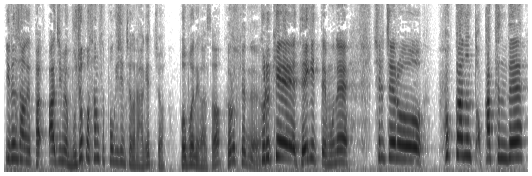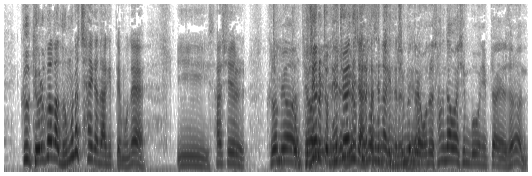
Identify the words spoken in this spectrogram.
이런 상황에 빠- 빠지면 무조건 상속 포기 신청을 하겠죠. 법원에 가서. 그렇겠네요. 그렇게 되기 때문에 실제로 효과는 똑같은데 그 결과가 너무나 차이가 나기 때문에 이 사실 그러면 좀 구제를 좀 해줘야 되지 않을까 좀 생각이 드는데요. 오늘 상담하신 분 입장에서는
